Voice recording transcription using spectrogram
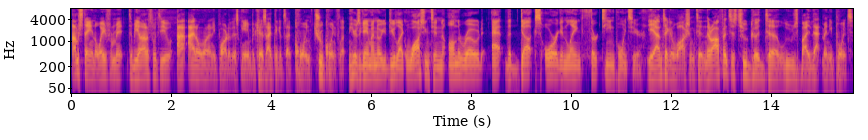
I'm staying away from it, to be honest with you. I, I don't want any part of this game because I think it's a coin, true coin flip. Here's a game I know you do like Washington on the road at the Ducks, Oregon, laying 13 points here. Yeah, I'm taking Washington. Their offense is too good to lose by that many points.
